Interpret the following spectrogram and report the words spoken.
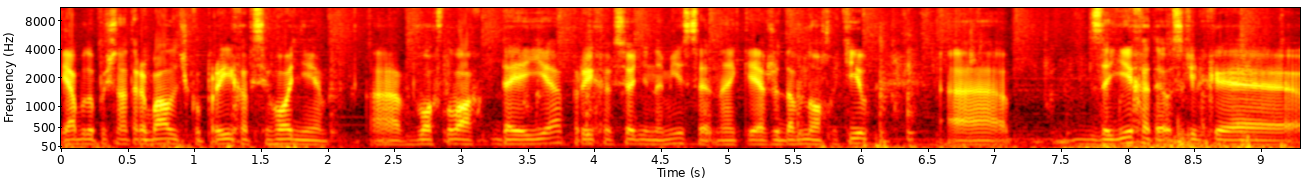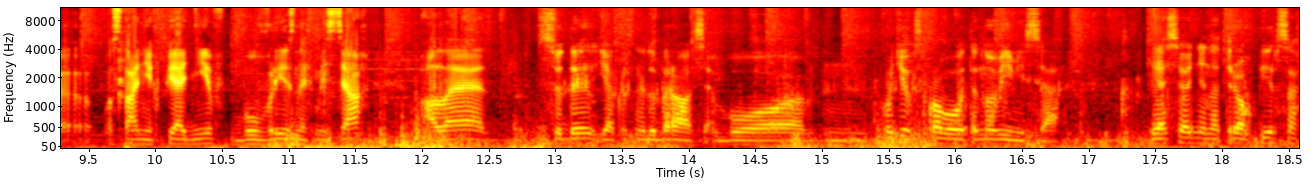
я буду починати рибалочку. Приїхав сьогодні е, в двох словах, де я є. Приїхав сьогодні на місце, на яке я вже давно хотів е, заїхати, оскільки останніх 5 днів був в різних місцях, але сюди якось не добирався, бо хотів спробувати нові місця. Я сьогодні на трьох пірсах,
